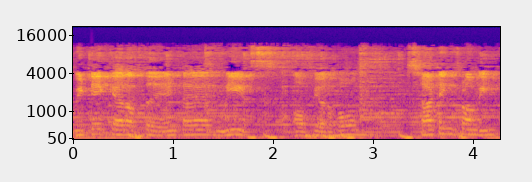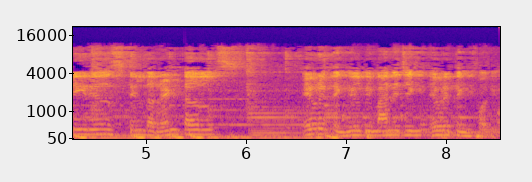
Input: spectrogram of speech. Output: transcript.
We take care of the entire needs of your home, starting from interiors till the rentals, everything. We'll be managing everything for you.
